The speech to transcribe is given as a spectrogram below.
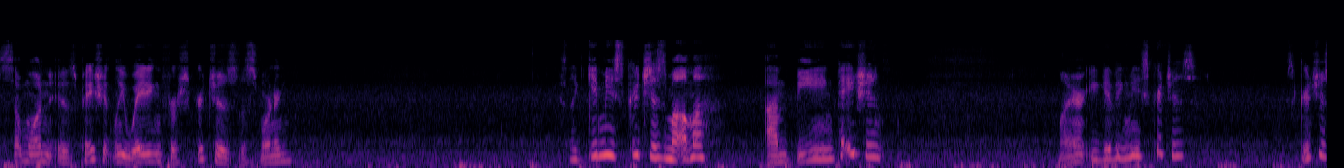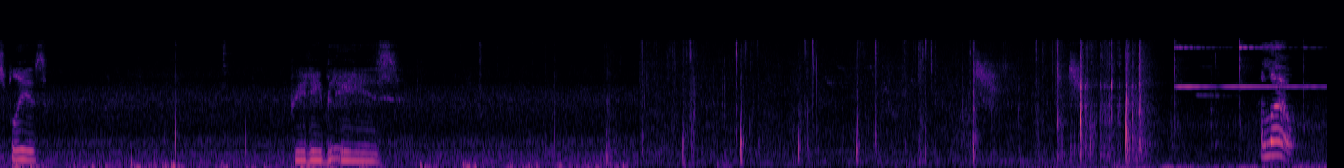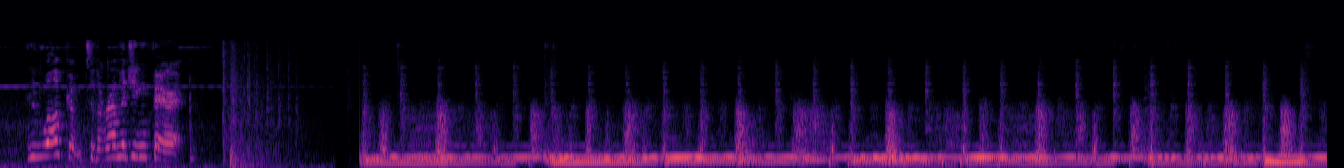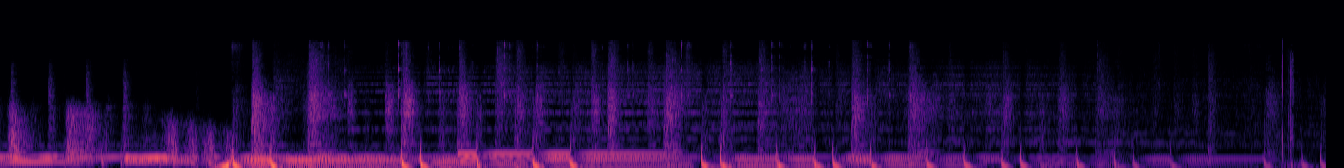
Someone is patiently waiting for scritches this morning. He's like, Give me scritches, Mama. I'm being patient. Why aren't you giving me scritches? Scritches, please. Pretty please. Hello, and welcome to the Rummaging Ferret.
